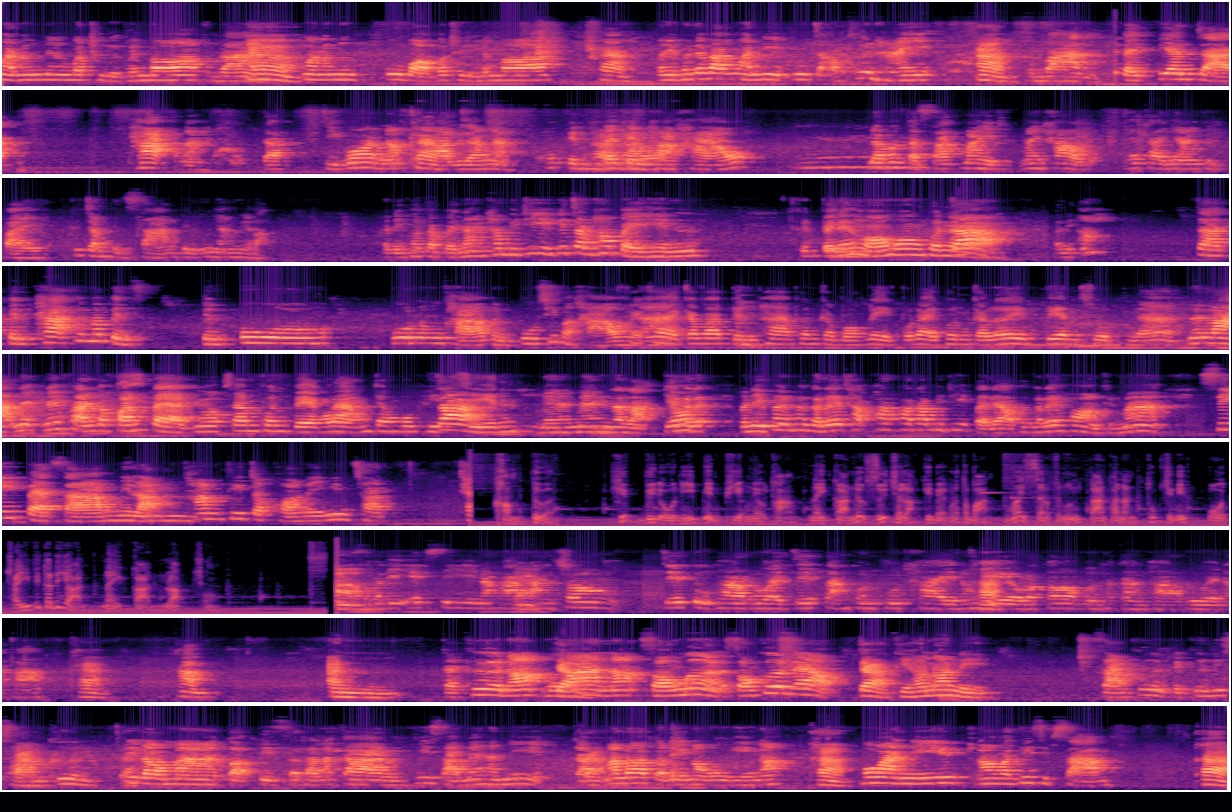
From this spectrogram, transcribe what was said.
วดหนึงหนึงบ่ถือมันบ่เพิ่นว่าเออ งวดหนึงหนึงปู่บอกบ่ถือมันบ่ค่ะวันนี้เพิ่นได้ว่างวันนี้ปู่จะเอาคืนให้อ่า เพิ่นว่าน่ะไปเปลี่ยนจากพระนะจากจีวรเนาะค่ะ ผ้าเหลืองน่ะก็เป็นไปเป็นผ้าขาว อืมแล้วมันก็ซักไม่ไม่เท่าให้คายย่างขึ้นไป คือจังเป็นสารเป็นอีหยังนี่ล่ะอันนี้เพิ่นก็ไปนั่งทำพิธีคือจังเข้าไปเห็น ขึ้นไปในหอห้องเพิ่นน่ะจ้าอันนี้อ๋อจากเป็นพระขึ้นมาเป็น เป็นปูปูนุ่งขาวเป็นปูชีพขาวคนะล้ายๆกับว่าเป็นผ้าเพิ่นก็บอกเลขบ่ได้เพิ่นก็เลยเปลี่ยนสุดนะนั่นล่ะในในฝันกับฝันแปลกอยู่ ซ้ำเพิ่นแปลงร่างจังบ่ผิดจ้า ศีล แม่แม่นั่นล่ะเกี่ยวกับเลยวันนี้เพิ่นเพิ่นก็เลยทับพ่อพ่อทำพิธีไปแล้ว เพิ่นก็เลยห้องขึ้นมา483นี่ล่ะค่ำที่เจ้าของในยินชัด คำเตือน คลิปวิดีโอนี้เป็นเพียงแนวทางในการเลือกซื้อฉลากกินแบ่งรัฐบาล ไม่สนับสนุนการพนันทุกชนิดโปรดใช้วิจารณญาณในการรับชม สวัสดี FC นะคะค่ะทางช่องเจ๊ตู่พารวยเจ๊ตังคนภูไทยน้องค่ะ เบลแล้วก็มนทการพารวยนะคะค่ะ ค่ะอัน ก็คือเนาะเมื่อจ้ะ วานเนาะสองมื้อสองคืนแล้วจ้าที่เฮานอนนี่สามคืนเป็นคืนที่สาสามมคืนจ้ะ ที่เรามาเกาะติดสถานการณ์ที่ศาลแม่ฮันนี่กับจ้ะ มารอดตัวเลขน้ององอิงเนาะค่ะ เมื่อวานนี้เนอกวันที่สิบสาม ค่ะ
